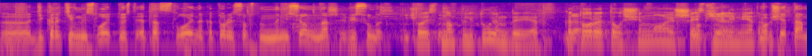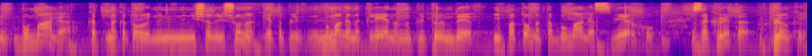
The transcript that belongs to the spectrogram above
э, декоративный слой, то есть это слой, на который, собственно, нанесен наш рисунок. То есть на плиту МДФ, которая толщиной 6 Вообще, миллиметров. вообще там бумага, на которую нан- нанесен рисунок, пли- бумага наклеена на плиту МДФ, и потом эта бумага сверху закрыта пленкой,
